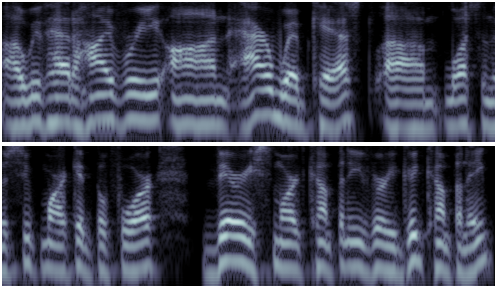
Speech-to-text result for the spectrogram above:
Uh, we've had Hivery on our webcast, um, in the supermarket before. Very smart company, very good company.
